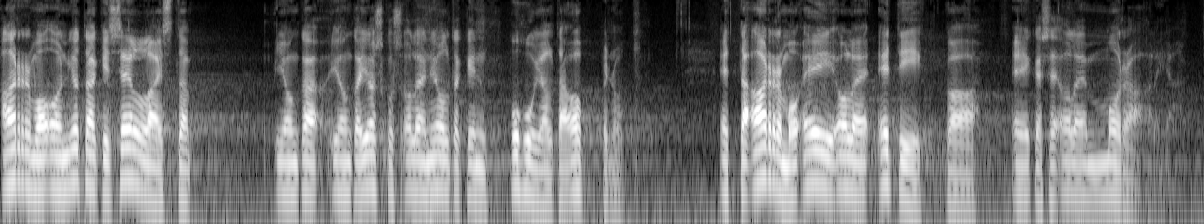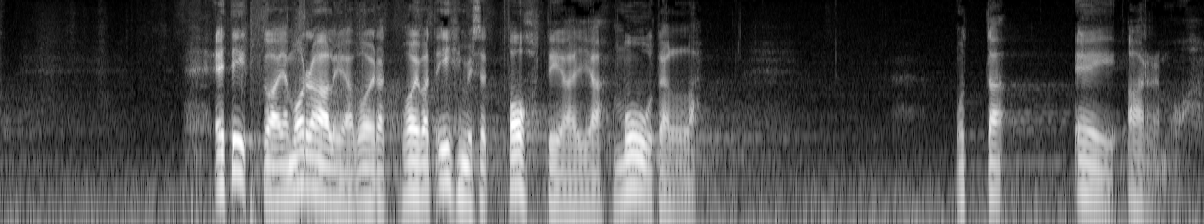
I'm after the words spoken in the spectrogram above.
Armo on jotakin sellaista, jonka, jonka joskus olen joltakin puhujalta oppinut, että armo ei ole etiikkaa eikä se ole moraalia. Etiikkaa ja moraalia voivat, voivat ihmiset pohtia ja muutella – mutta ei armoa.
